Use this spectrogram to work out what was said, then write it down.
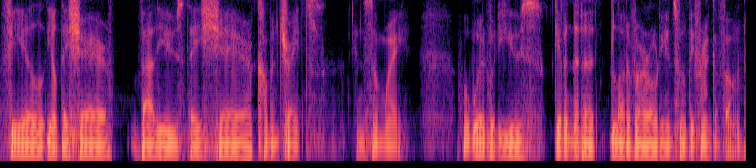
feel, you know, they share values, they share common traits in some way. What word would you use, given that a lot of our audience will be francophone?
